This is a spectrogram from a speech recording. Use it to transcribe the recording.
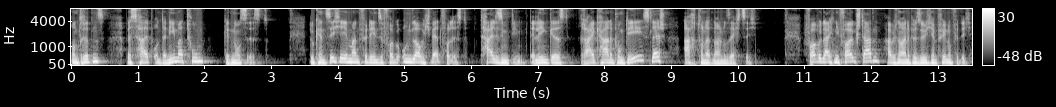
Und drittens, weshalb Unternehmertum Genuss ist. Du kennst sicher jemanden, für den diese Folge unglaublich wertvoll ist. Teile sie mit ihm. Der Link ist reikane.de slash 869. Bevor wir gleich in die Folge starten, habe ich noch eine persönliche Empfehlung für dich.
